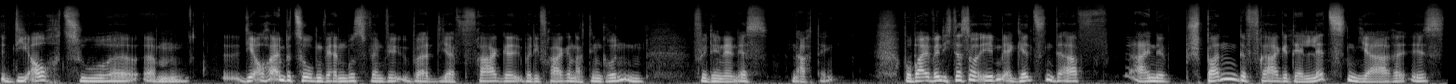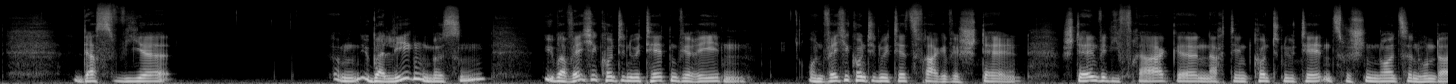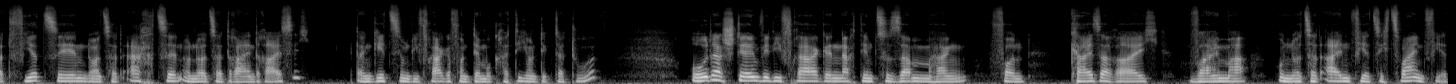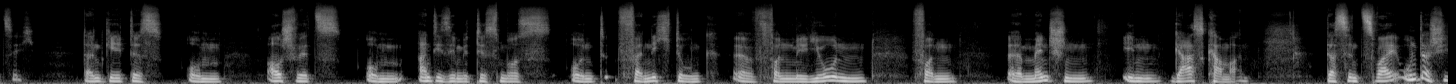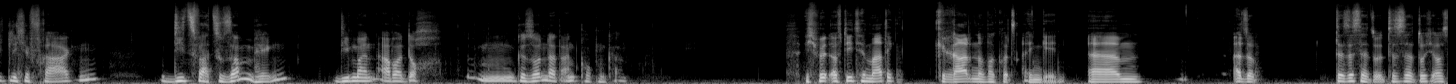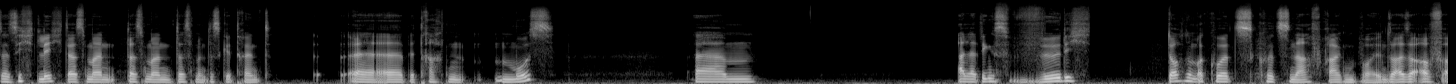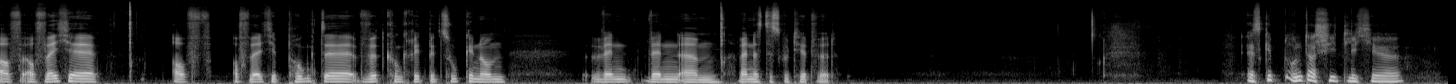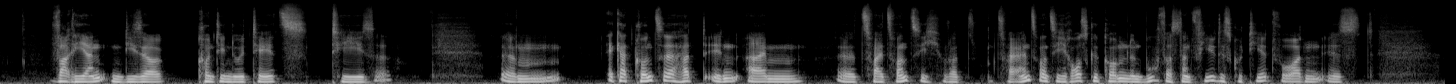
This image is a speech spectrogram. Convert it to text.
die auch zu äh, ähm, die auch einbezogen werden muss, wenn wir über die Frage, über die Frage nach den Gründen für den NS nachdenken. Wobei, wenn ich das noch eben ergänzen darf, eine spannende Frage der letzten Jahre ist, dass wir ähm, überlegen müssen, über welche Kontinuitäten wir reden und welche Kontinuitätsfrage wir stellen. Stellen wir die Frage nach den Kontinuitäten zwischen 1914, 1918 und 1933? Dann geht es um die Frage von Demokratie und Diktatur. Oder stellen wir die Frage nach dem Zusammenhang von Kaiserreich, Weimar und 1941, 42? Dann geht es um Auschwitz, um Antisemitismus und Vernichtung äh, von Millionen von äh, Menschen in Gaskammern. Das sind zwei unterschiedliche Fragen, die zwar zusammenhängen, die man aber doch mh, hm, gesondert angucken kann. Ich würde auf die Thematik gerade noch mal kurz eingehen. Ähm, also das ist ja so, das ist ja durchaus ersichtlich, dass man, dass man, dass man das getrennt äh, betrachten muss. Ähm, allerdings würde ich doch noch mal kurz, kurz nachfragen wollen. So, also auf, auf, auf welche auf, auf welche Punkte wird konkret Bezug genommen, wenn, wenn, ähm, wenn das diskutiert wird? Es gibt unterschiedliche Varianten dieser Kontinuitätsthese. Ähm, Eckhard Konze hat in einem äh, 2020 oder 2021 rausgekommenen Buch, was dann viel diskutiert worden ist,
